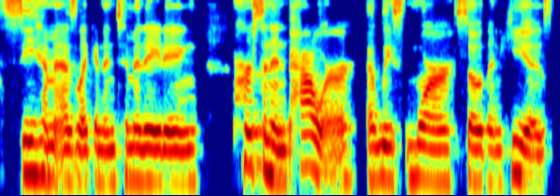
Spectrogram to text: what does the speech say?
see him as like an intimidating person in power at least more so than he is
